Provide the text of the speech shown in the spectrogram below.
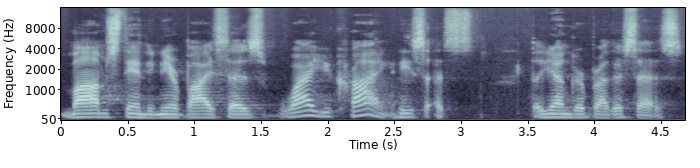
Mom, standing nearby, says, Why are you crying? And he says, The younger brother says,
